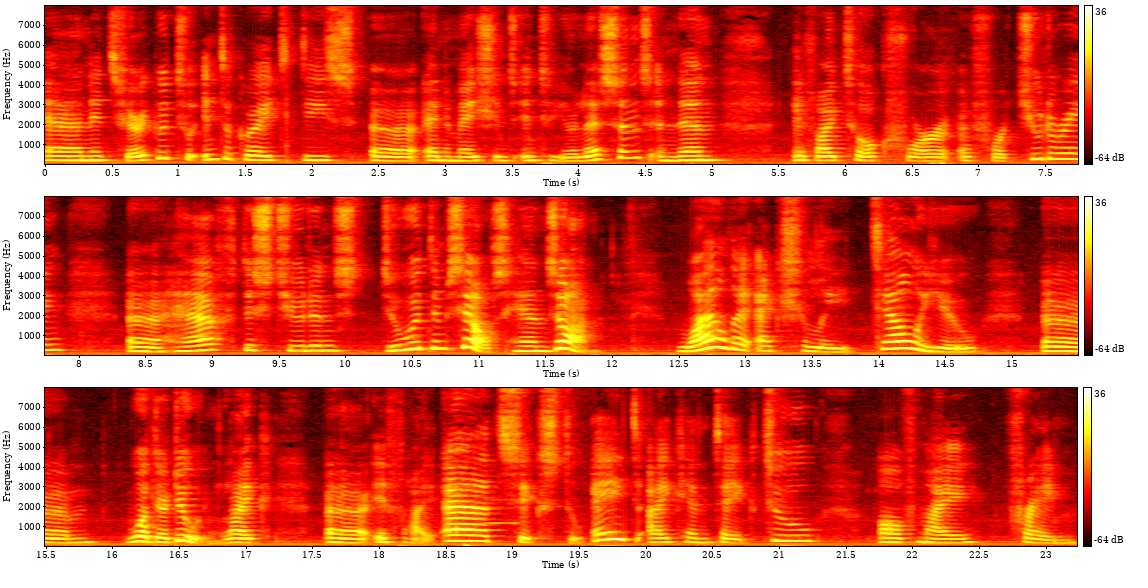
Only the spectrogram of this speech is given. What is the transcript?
and it's very good to integrate these uh, animations into your lessons and then if i talk for uh, for tutoring uh, have the students do it themselves hands-on while they actually tell you um, what they're doing like uh, if i add 6 to 8 i can take two of my frame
